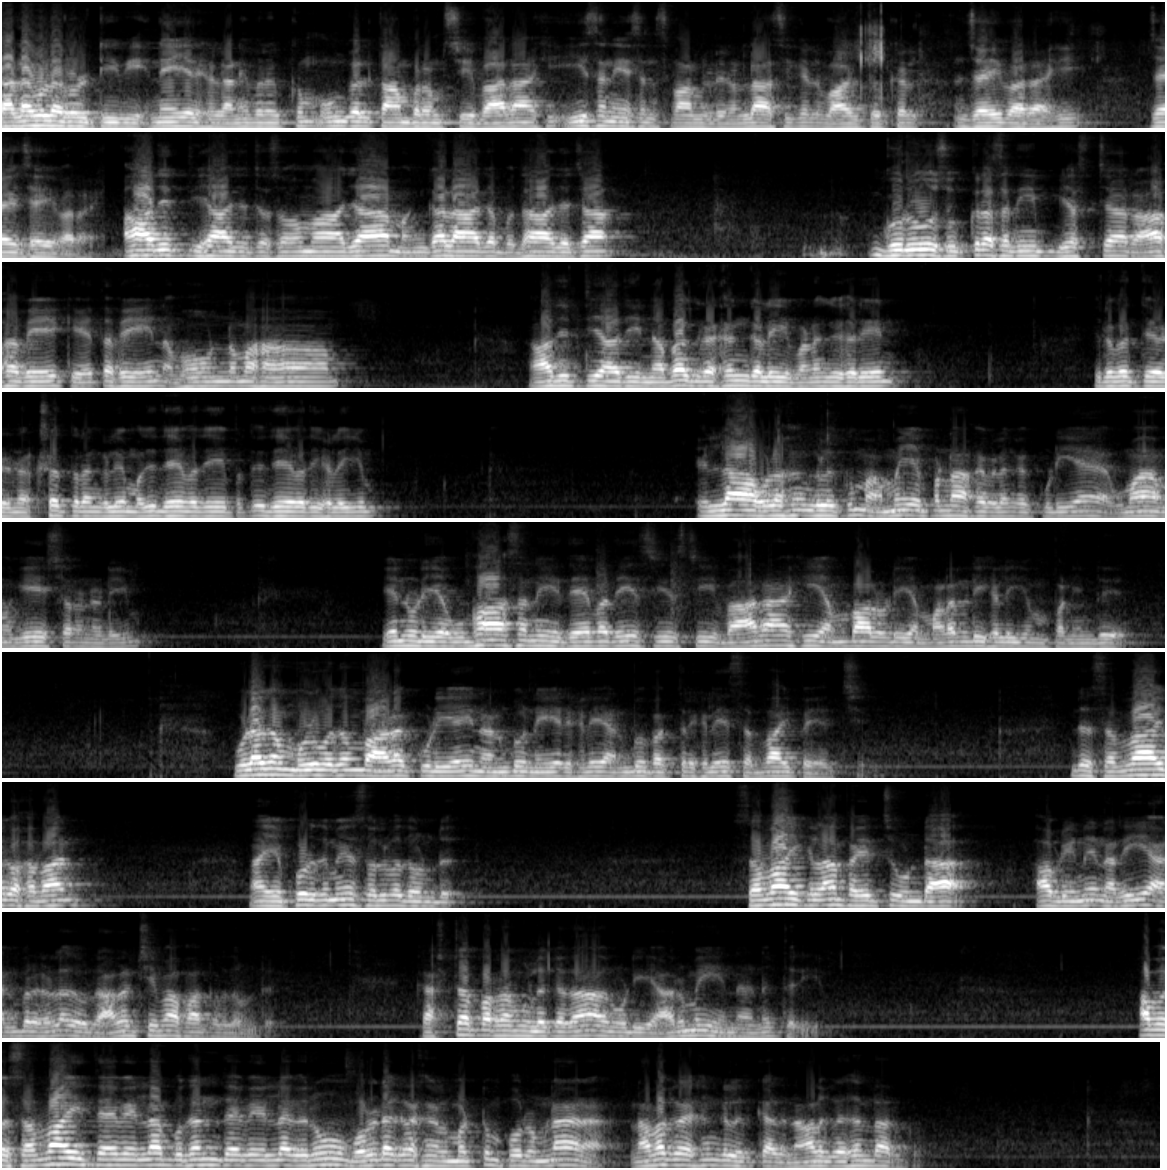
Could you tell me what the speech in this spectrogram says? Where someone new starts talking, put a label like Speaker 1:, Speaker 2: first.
Speaker 1: கடவுளருள் TV நேயர்கள் அனைவருக்கும் உங்கள் தாம்பரம் ஸ்ரீ வாராகி ஈசனேசன் சுவாமியுடைய நல்லாசிகள் வாழ்த்துக்கள். ஜெய் வாராகி. ஜெய் ஜெய் வாராகி. ஆதித்யாஜ சோமாஜா மங்களாஜ புதாஜ குரு சுக்ரசனீபியஸ்ச ராகவே கேதவே நமோ நம ஆதித்யாதி நவகிரகங்களை வணங்குகிறேன். இருபத்தேழு நட்சத்திரங்களையும் அதிதேவதை பிரதிதேவதைகளையும் எல்லா உலகங்களுக்கும் அம்மையப்பனாக விளங்கக்கூடிய உமா மகேஸ்வரனுடையும் என்னுடைய உபாசனை தேவதை ஸ்ரீ ஸ்ரீ வாராகி அம்பாளுடைய மலரடிகளையும் பணிந்து உலகம் முழுவதும் வாழக்கூடிய என் அன்பு நேயர்களே அன்பு பக்தர்களே செவ்வாய் பெயர்ச்சி. இந்த செவ்வாய் பகவான் நான் எப்பொழுதுமே சொல்வதுண்டு செவ்வாய்க்கெல்லாம் பயிற்சி உண்டா? அப்படின்னு நிறைய அன்பர்கள் அது ஒரு அலட்சியமாக பார்க்குறது உண்டு கஷ்டப்படுறவங்களுக்கு தான் அதனுடைய அருமை என்னன்னு தெரியும். அப்போ செவ்வாய் தேவையில்லை புதன் தேவையில்லை வெறும் வருட கிரகங்கள் மட்டும் போகிறோம்னா நவகிரகங்கள் இருக்காது நாலு கிரகம் தான் இருக்கும்.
